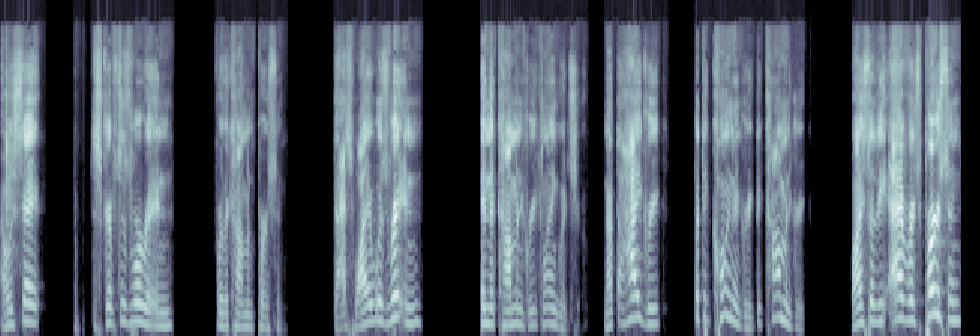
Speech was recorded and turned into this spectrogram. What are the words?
I always say the scriptures were written for the common person. That's why it was written in the common Greek language, not the high Greek, but the Koine Greek, the common Greek. Why? So the average person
